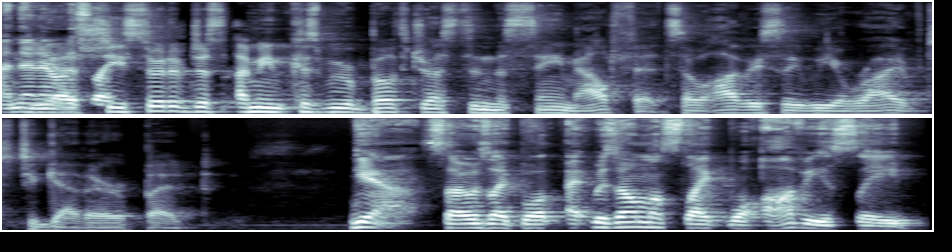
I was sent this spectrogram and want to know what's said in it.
And then I yeah, was like, she sort of just, I mean, because we were both dressed in the same outfit. So obviously we arrived together, but Yeah. So I was like, well, it was almost like, well, obviously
